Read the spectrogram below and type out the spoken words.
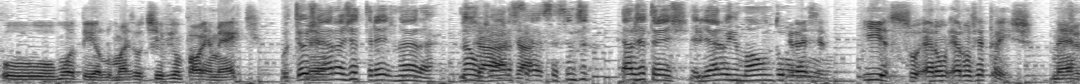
o modelo, mas eu tive um Power Mac. O teu já É. era G3, não era? Não, já, Já, era já. 600, era G3. Ele era o irmão do. Era G- Isso, era um, era um G3, né?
